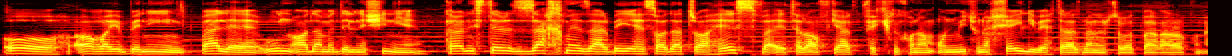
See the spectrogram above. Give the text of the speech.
اوه آقای بنینگ بله اون آدم دلنشینیه. کرانیستر زخم ضربه حسادت را حس و اعتراف کرد. فکر می‌کنم اون می‌تونه خیلی بهتر از من ارتباط برقرار کنه.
